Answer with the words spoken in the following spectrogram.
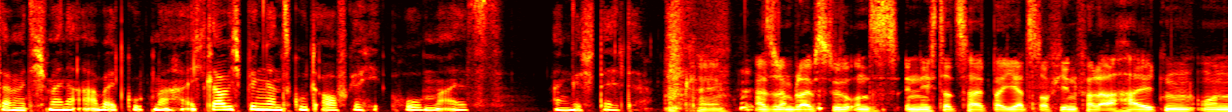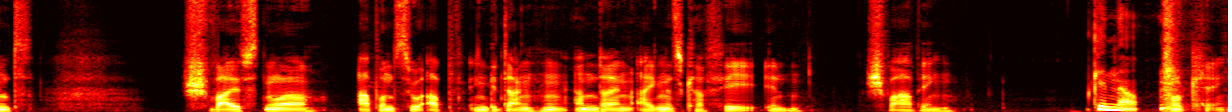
damit ich meine Arbeit gut mache. Ich glaube, ich bin ganz gut aufgehoben als Angestellte. Okay, also dann bleibst du uns in nächster Zeit bei jetzt auf jeden Fall erhalten und schweifst nur ab und zu ab in Gedanken an dein eigenes Café in Schwabing. Genau. Okay,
